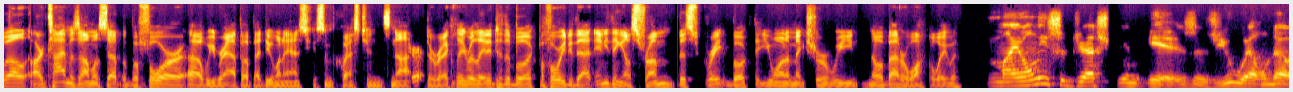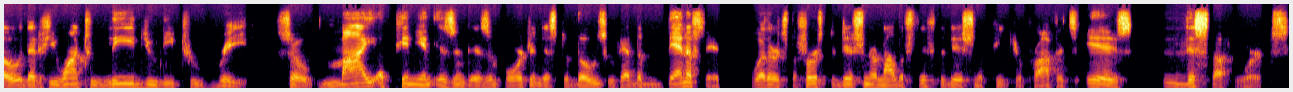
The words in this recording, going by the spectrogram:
Well, our time is almost up, but before uh, we wrap up, I do want to ask you some questions not sure. directly related to the book. Before we do that, anything else from this great book that you want to make sure we know about or walk away with? My only suggestion is, as you well know, that if you want to lead, you need to read. So my opinion isn't as important as to those who've had the benefit, whether it's the first edition or now the fifth edition of Peak Your Profits, is this stuff works.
